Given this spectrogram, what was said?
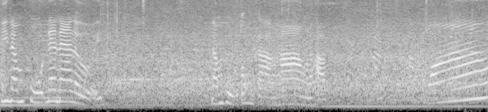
นี่น้ำพุแน่ ๆ เลย น้ำพุตรงกลางห้างนะครับ ว้าว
